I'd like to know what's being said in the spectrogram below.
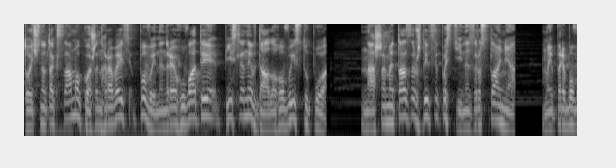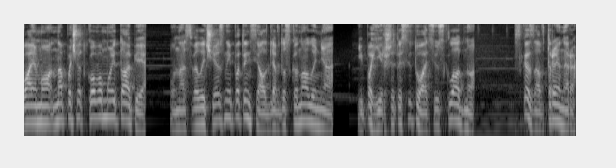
Точно так само кожен гравець повинен реагувати після невдалого виступу. Наша мета завжди це постійне зростання. Ми перебуваємо на початковому етапі. У нас величезний потенціал для вдосконалення, і погіршити ситуацію складно, сказав тренер.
